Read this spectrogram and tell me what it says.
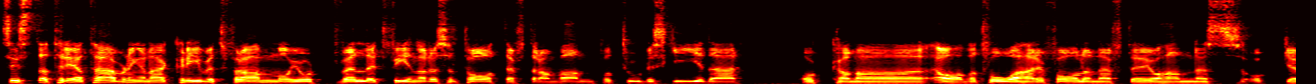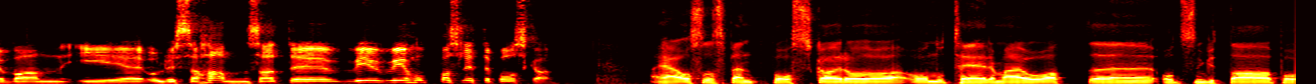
sista tre tävlingarna klivit fram och gjort väldigt fina resultat efter han vann på Tour de Ski där. Och han har, ja, var tvåa här i Falun efter Johannes och vann i Ulricehamn. Så att eh, vi, vi hoppas lite på Oskar. Jeg er også spent på Oscar, og, og noterer meg òg at uh, Oddsen-gutta på,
